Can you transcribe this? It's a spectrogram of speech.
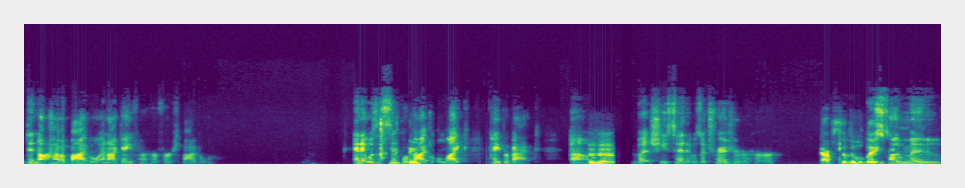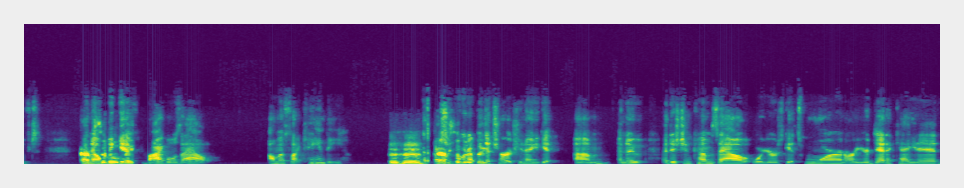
did not have a Bible. And I gave her her first Bible. And it was a simple mm-hmm. Bible, like paperback. Um, mm-hmm. But she said it was a treasure to her. Absolutely. So moved. You Absolutely. know, we give Bibles out almost like candy. Mm-hmm. Especially Absolutely. growing up in the church. You know, you get um, a new edition comes out, or yours gets worn, or you're dedicated,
